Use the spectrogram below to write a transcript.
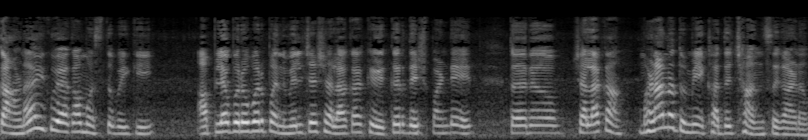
गाणं ऐकूया का मस्तपैकी? आपल्याबरोबर पनवेलच्या शलाका केळकर देशपांडे आहेत. तर शलाका म्हणा ना तुम्ही एखादं छानसं गाणं.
